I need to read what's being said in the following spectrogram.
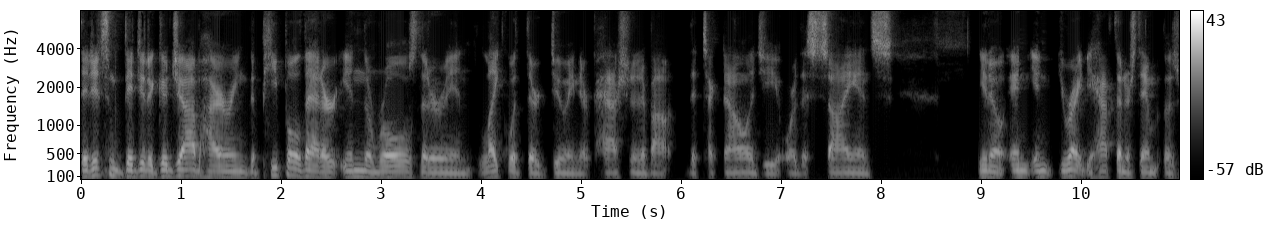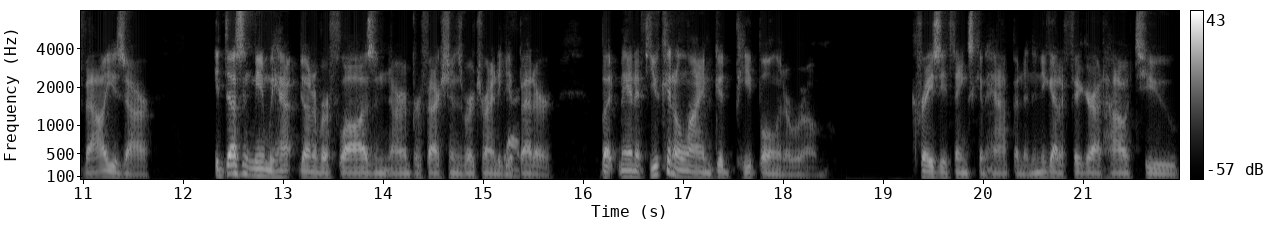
they did some they did a good job hiring the people that are in the roles that are in like what they're doing they're passionate about the technology or the science. You know and, and you're right you have to understand what those values are. It doesn't mean we have, don't have our flaws and our imperfections we're trying to get better but man if you can align good people in a room crazy things can happen. And then you got to figure out how to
